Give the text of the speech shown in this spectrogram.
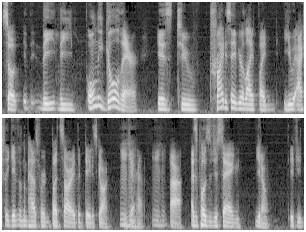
so the the only goal there is to try to save your life by you actually gave them the password, but sorry, the data's gone. You can't have it. Uh, as opposed to just saying, you know, if you,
